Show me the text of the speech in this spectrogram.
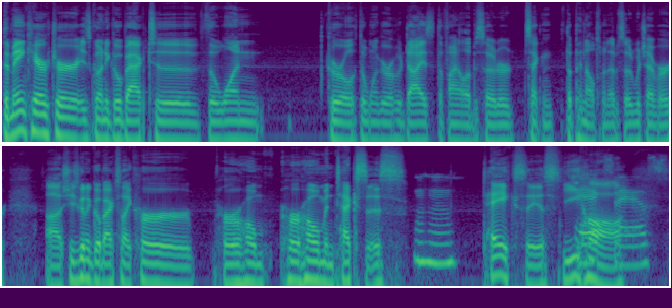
the main character is going to go back to the one girl, the one girl who dies at the final episode or second the penultimate episode, whichever. Uh, she's going to go back to like her her home her home in Texas, Mm-hmm. Texas, yeehaw. Texas.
